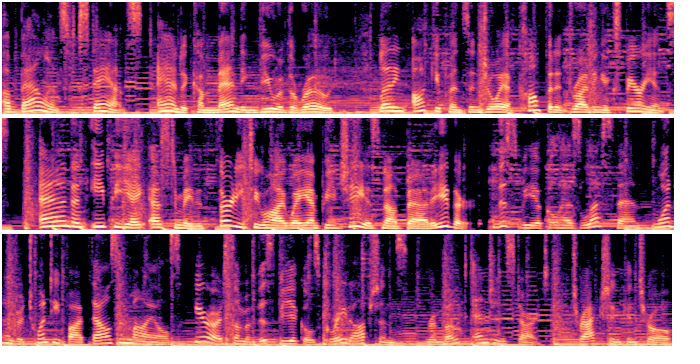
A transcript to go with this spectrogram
a balanced stance, and a commanding view of the road, letting occupants enjoy a confident driving experience. And an EPA estimated 32 highway MPG is not bad either. This vehicle has less than 125,000 miles. Here are some of this vehicle's great options. Remote engine start, traction control,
